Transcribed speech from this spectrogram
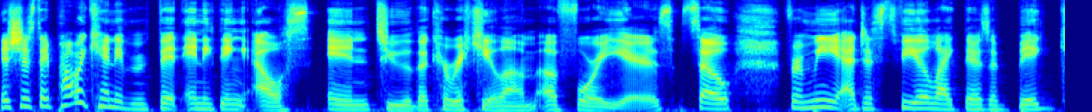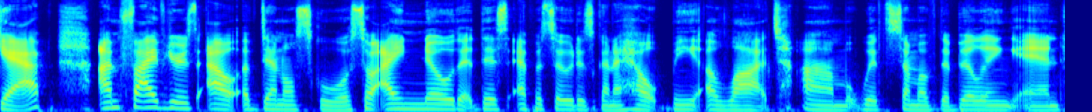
It's just they probably can't even fit anything else into the curriculum of four years. So for me, I just feel like there's a big gap. I'm five years out of dental school. So I know that this episode is going to help me a lot um, with some of the billing and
